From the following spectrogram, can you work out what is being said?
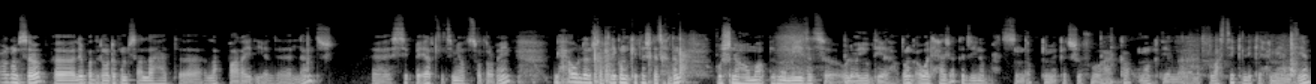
عليكم الشباب آه، اليوم غادي نوريكم ان شاء الله هاد آه، l'appareil ديال ال Launch CRP 349 نحاول نشرح لكم كيفاش كتخدم وشنو هما المميزات والعيوب ديالها. donc أول حاجة كتجينا بواحد الصندوق كما كتشوفوا هكا donc ديال البلاستيك اللي كيحميها مزيان.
